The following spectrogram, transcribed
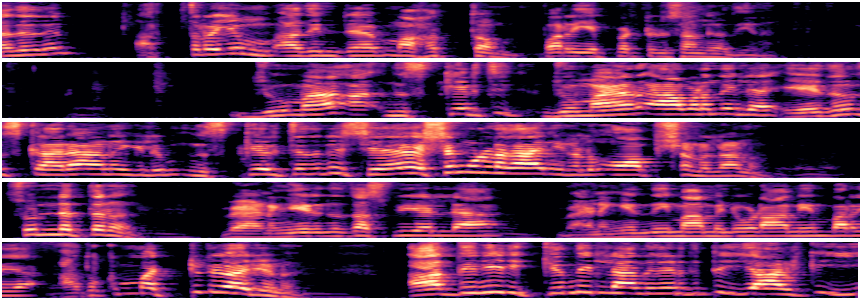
അതായത് അത്രയും അതിന്റെ മഹത്വം പറയപ്പെട്ടൊരു സംഗതിയാണ്. ജുമ നിസ്കരിച്ച് ജുമ ആവണമെന്നില്ല. ഏത് നിസ്കാരമാണെങ്കിലും നിസ്കരിച്ചതിന് ശേഷമുള്ള കാര്യങ്ങൾ ഓപ്ഷണലാണ്. സുന്നത്താണ്. വേണമെങ്കിൽ ഇരുന്ന് തസ്ബിയല്ല വേണമെങ്കിൽ ഇന്ന് ഇമാമിന്റെ കൂടെ ആമീൻ പറയുക അതൊക്കെ മറ്റൊരു കാര്യമാണ്. അതിനിരിക്കുന്നില്ല എന്ന് കരുതിട്ട് ഇയാൾക്ക് ഈ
